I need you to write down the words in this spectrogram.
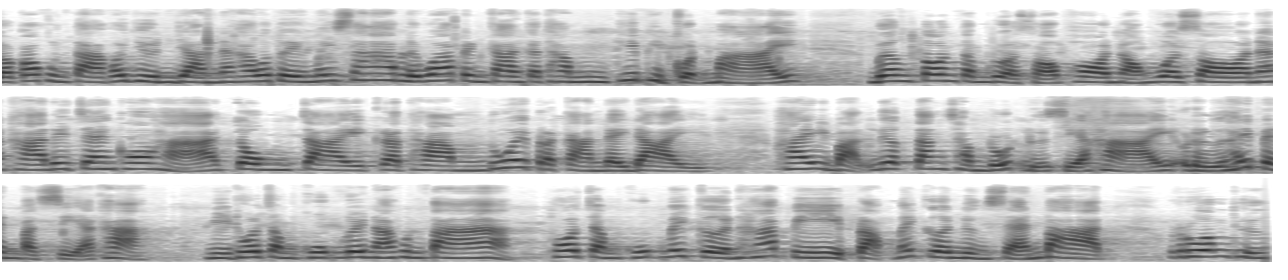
แล้วก็คุณตาก็ยืนยันนะคะ ว่าตัวเองไม่ทราบเลยว่าเป็นการกระทำที่ผิดกฎหมาย เบื้องต้นตำรวจสพหนองวัวซอนะคะ ได้แจ้งข้อหาจงใจกระทำด้วยประการใด ๆ ให้บัตรเลือกตั้งชำรุดหรือเสียหาย หรือให้เป็นบัตรเสียค่ะ มีโทษจำคุกด้วยนะคุณตา โทษจำคุกไม่เกิน 5 ปี ปรับไม่เกิน 1 0 0 0 0แบาท รวมถึง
